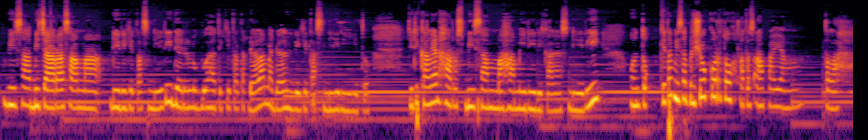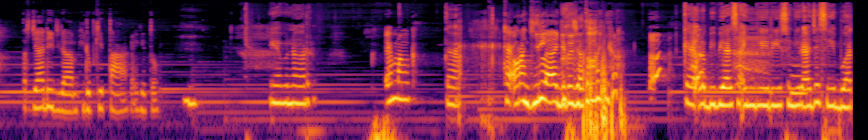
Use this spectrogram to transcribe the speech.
bisa bicara sama diri kita sendiri dari lubuk hati kita terdalam adalah diri kita sendiri gitu. Jadi kalian harus bisa memahami diri kalian sendiri untuk kita bisa bersyukur tuh atas apa yang telah terjadi di dalam hidup kita kayak gitu. Hmm. Iya hmm. benar. Emang kayak kayak orang gila gitu jatuhnya. Kayak lebih biasain diri sendiri aja sih buat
